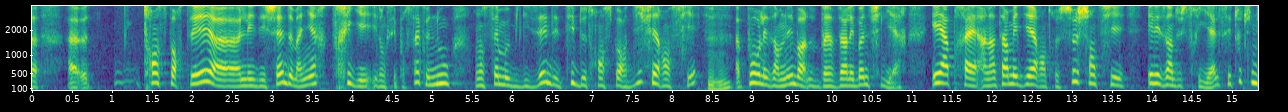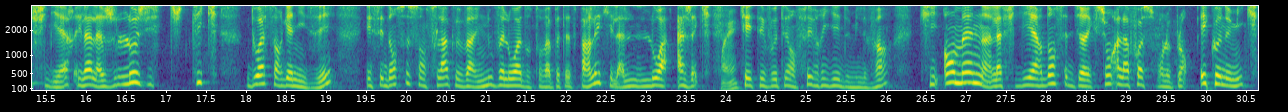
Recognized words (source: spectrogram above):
transporter euh, les déchets de manière triée. Et donc c'est pour ça que nous, on s'est mobilisé des types de transports différenciés mhm. euh, pour les emmener vers, les bonnes filières. Et après, à l'intermédiaire entre ce chantier et les industriels, c'est toute une filière. Et là, la logistique doit s'organiser. Et c'est dans ce sens-là que va une nouvelle loi dont on va peut-être parler, qui est la loi AGEC, qui a été votée en février 2020, qui emmène la filière dans cette direction, à la fois sur le plan économique,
